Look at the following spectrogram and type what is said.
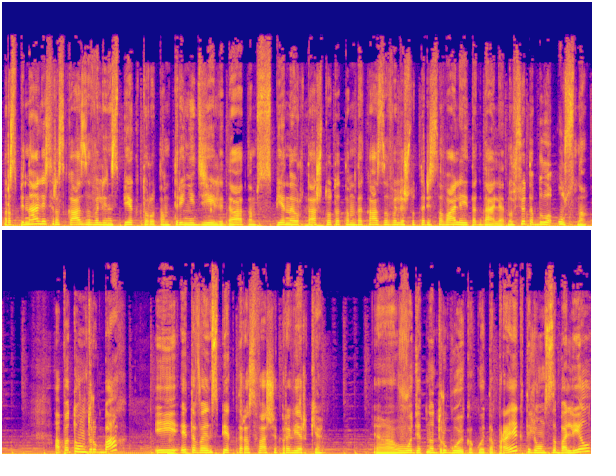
распинались, рассказывали инспектору там три недели, да, там с пеной у рта что-то там доказывали, что-то рисовали и так далее. Но все это было устно. А потом вдруг бах, и этого инспектора с вашей проверки э, вводят на другой какой-то проект, или он заболел,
